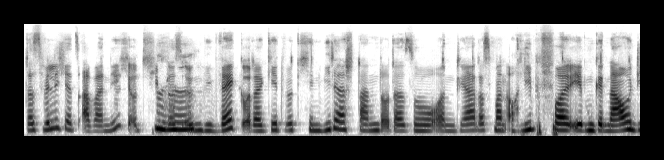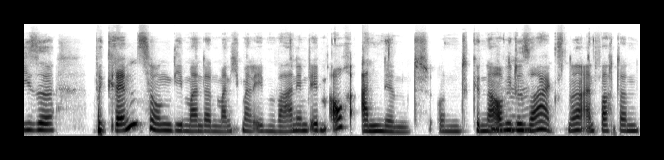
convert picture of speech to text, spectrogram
das will ich jetzt aber nicht und schiebt mhm. das irgendwie weg oder geht wirklich in Widerstand oder so. Und ja, dass man auch liebevoll eben genau diese Begrenzungen, die man dann manchmal eben wahrnimmt, eben auch annimmt. Und genau mhm. wie du mhm. sagst, ne, einfach dann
